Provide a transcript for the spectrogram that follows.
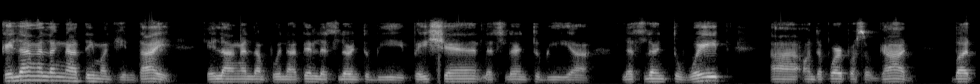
Kailangan lang nating maghintay. Kailangan lang po natin, let's learn to be patient, let's learn to be, uh, let's learn to wait uh, on the purpose of God. But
